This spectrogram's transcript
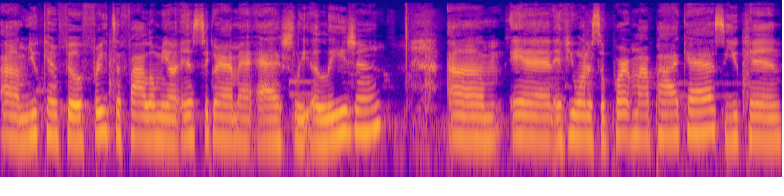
Um, you can feel free to follow me on Instagram at Ashley Elysian. Um, and if you want to support my podcast, you can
